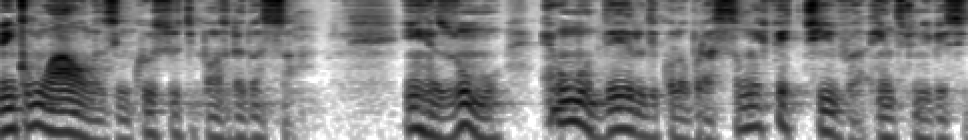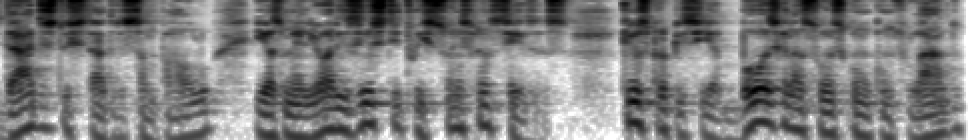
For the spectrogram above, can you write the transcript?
bem como aulas em cursos de pós-graduação. Em resumo, é um modelo de colaboração efetiva entre universidades do Estado de São Paulo e as melhores instituições francesas, que nos propicia boas relações com o consulado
